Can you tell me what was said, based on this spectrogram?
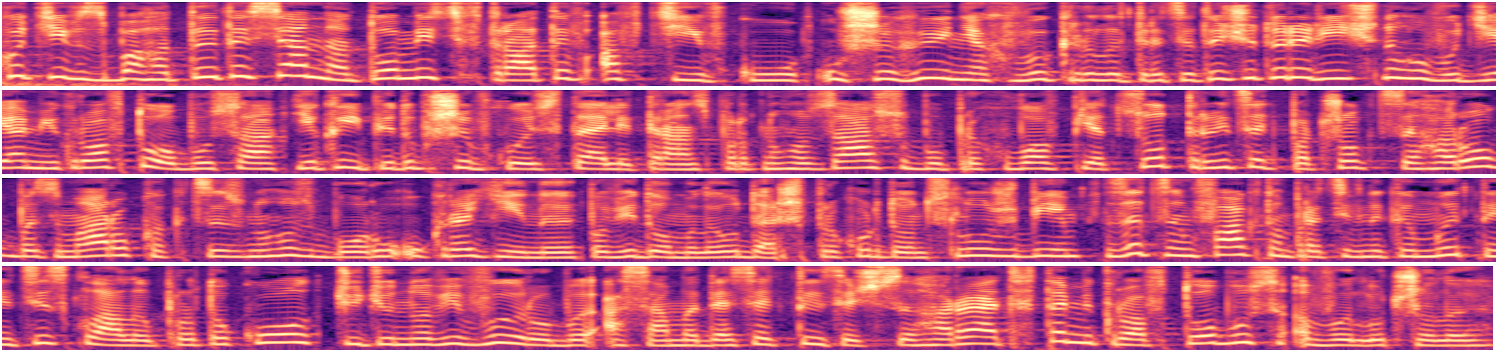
Хотів збагатитися, натомість втратив автівку. У Шигинях викрили 34-річного водія мікроавтобуса, який під обшивкою стелі транспортного засобу приховав 530 пачок цигарок без марок акцизного збору України. Повідомили у Держприкордонслужбі. За цим фактом працівники митниці склали протокол. Тютюнові вироби, а саме 10 тисяч сигарет та мікроавтобус вилучили.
